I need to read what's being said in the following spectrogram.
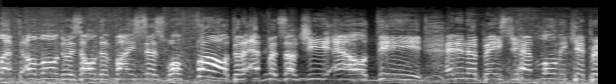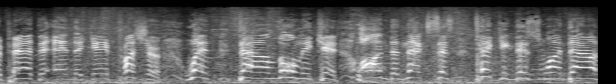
left alone to his own devices will fall to the efforts of GLD. And in the base, you have Lonely Kid prepared to end the game. Prusher went down. Lonely Kid on the Nexus, taking this one down.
